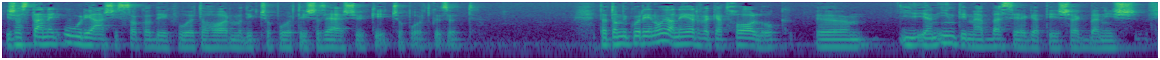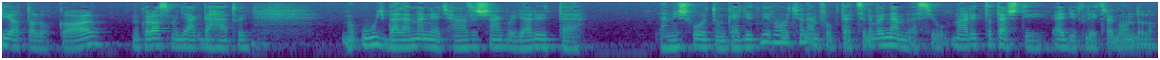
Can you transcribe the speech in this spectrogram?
és aztán egy óriási szakadék volt a harmadik csoport és az első két csoport között. Tehát amikor én olyan érveket hallok, ilyen intimebb beszélgetésekben is fiatalokkal, amikor azt mondják, de hát, hogy úgy belemenni egy házasságba, hogy előtte nem is voltunk együtt, mi van, hogyha nem fog tetszeni, vagy nem lesz jó? Már itt a testi együttlétre gondolok.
